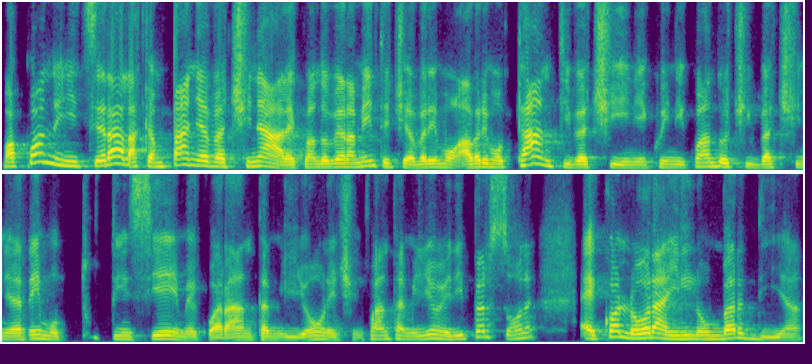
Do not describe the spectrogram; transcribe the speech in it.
Ma quando inizierà la campagna vaccinale, quando veramente avremo, avremo tanti vaccini, quindi quando ci vaccineremo tutti insieme, 40 milioni, 50 milioni di persone, ecco allora in Lombardia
